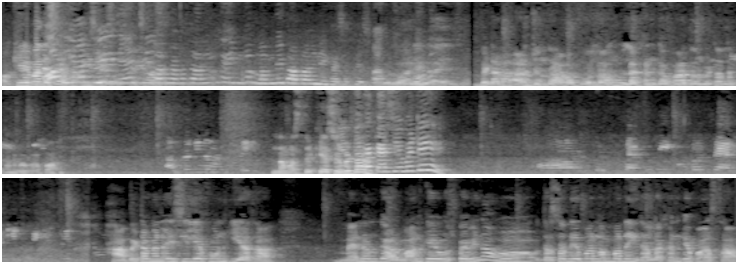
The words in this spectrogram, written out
और केवल इसे हम ही मम्मी पापा भी नहीं कर सकते इस बात को। बेटा मैं अर्जुन रावत बोल रहा हूँ लखन का फादर बेटा लखन का पापा। नमस्ते। नमस्ते कैसे हो बेटा? है, हो बेटी और मैं तो ठीक हूँ बस बैठ की थोड़ी सी हाँ बेटा मैंने इसीलिए फ़ोन किया था। मैंने उनके अरमान के उस पर भी ना दरअसल मेरे पास नंबर नहीं था लखन के पास था।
